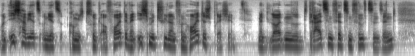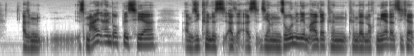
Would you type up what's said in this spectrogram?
Und ich habe jetzt, und jetzt komme ich zurück auf heute, wenn ich mit Schülern von heute spreche, mit Leuten, die 13, 14, 15 sind, also ist mein Eindruck bisher, ähm, sie können das, also, also, sie haben einen Sohn in dem Alter, können, können da noch mehr, das sicher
